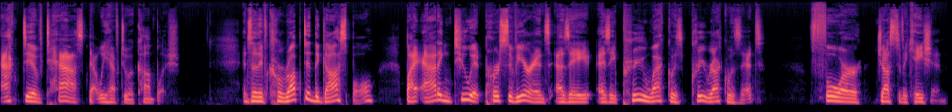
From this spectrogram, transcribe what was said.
active task that we have to accomplish. And so they've corrupted the gospel by adding to it perseverance as a as a prerequisite prerequisite for justification.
